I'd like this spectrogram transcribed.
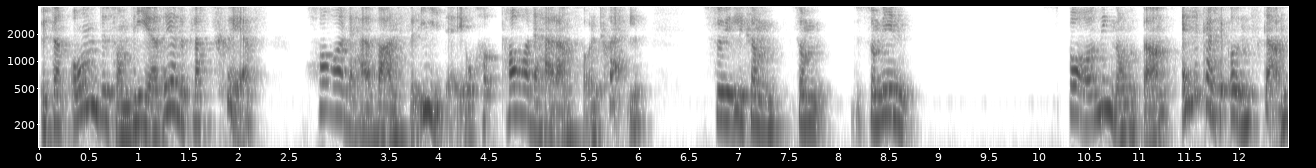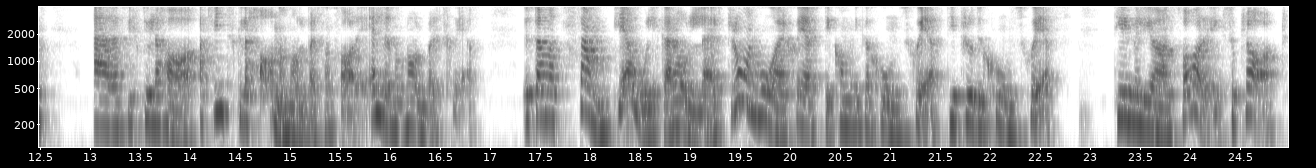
Utan om du som VD eller platschef har det här varför i dig och tar det här ansvaret själv, så liksom, som, som min spaning någonstans, eller kanske önskan, är att vi, skulle ha, att vi inte skulle ha någon hållbarhetsansvarig eller någon hållbarhetschef. Utan att samtliga olika roller, från HR-chef till kommunikationschef, till produktionschef, till miljöansvarig såklart,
